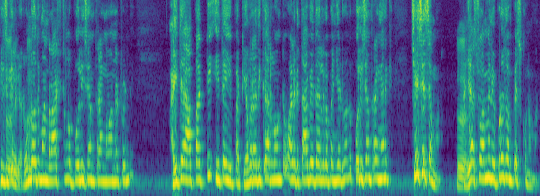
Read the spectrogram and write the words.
ఫిజికల్గా. రెండోది మన రాష్ట్రంలో పోలీస్ యంత్రాంగం అన్నటువంటిది. అయితే ఆ పార్టీ అయితే ఈ పార్టీ. ఎవరు అధికారంలో ఉంటే వాళ్ళకి తాబేదారులుగా పనిచేయడం వల్ల పోలీస్ యంత్రాంగానికి చేసేసాం మనం. ప్రజాస్వామ్యాన్ని ఎప్పుడో చంపేసుకున్నాం మనం.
